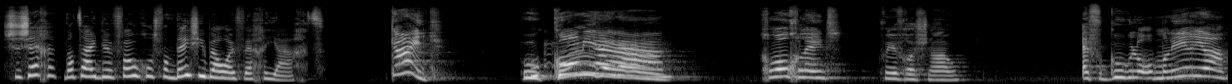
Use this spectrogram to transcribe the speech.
Ze zeggen dat hij de vogels van Decibel heeft weggejaagd. Kijk! Hoe kom je eraan? Gewoon geleend van juffrouw Snauw. Even googelen op malaria.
